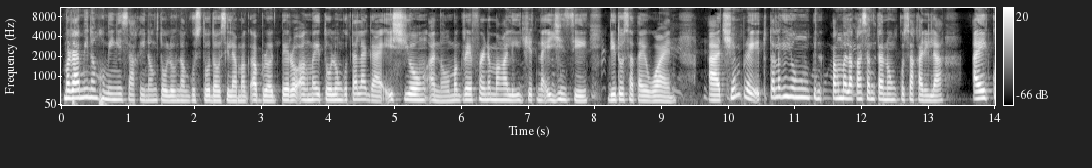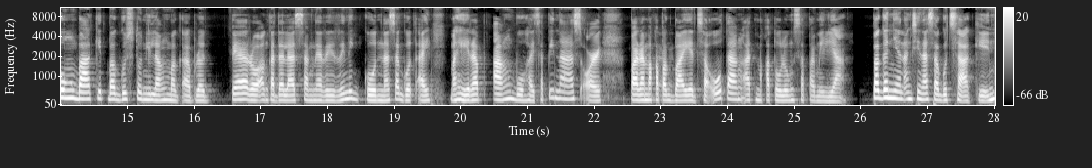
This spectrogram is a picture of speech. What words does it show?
Marami nang humingi sa akin ng tulong na gusto daw sila mag-abroad pero ang may tulong ko talaga is yung ano, mag-refer ng mga legit na agency dito sa Taiwan. At syempre, ito talaga yung pangmalakasang tanong ko sa kanila ay kung bakit ba gusto nilang mag-abroad. Pero ang kadalasang naririnig ko na sagot ay mahirap ang buhay sa Pinas or para makapagbayad sa utang at makatulong sa pamilya. Pag ganyan ang sinasagot sa akin,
